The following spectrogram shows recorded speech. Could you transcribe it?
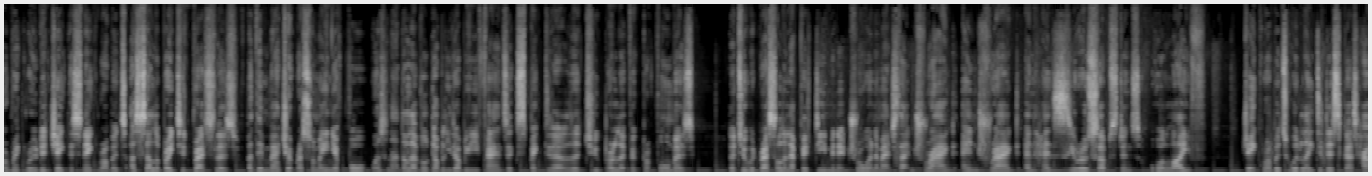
Rick Rude and Jake the Snake Roberts are celebrated wrestlers, but their match at WrestleMania 4 wasn't at the level WWE fans expected out of the two prolific performers. The two would wrestle in a 15 minute draw in a match that dragged and dragged and had zero substance or life. Jake Roberts would later discuss how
